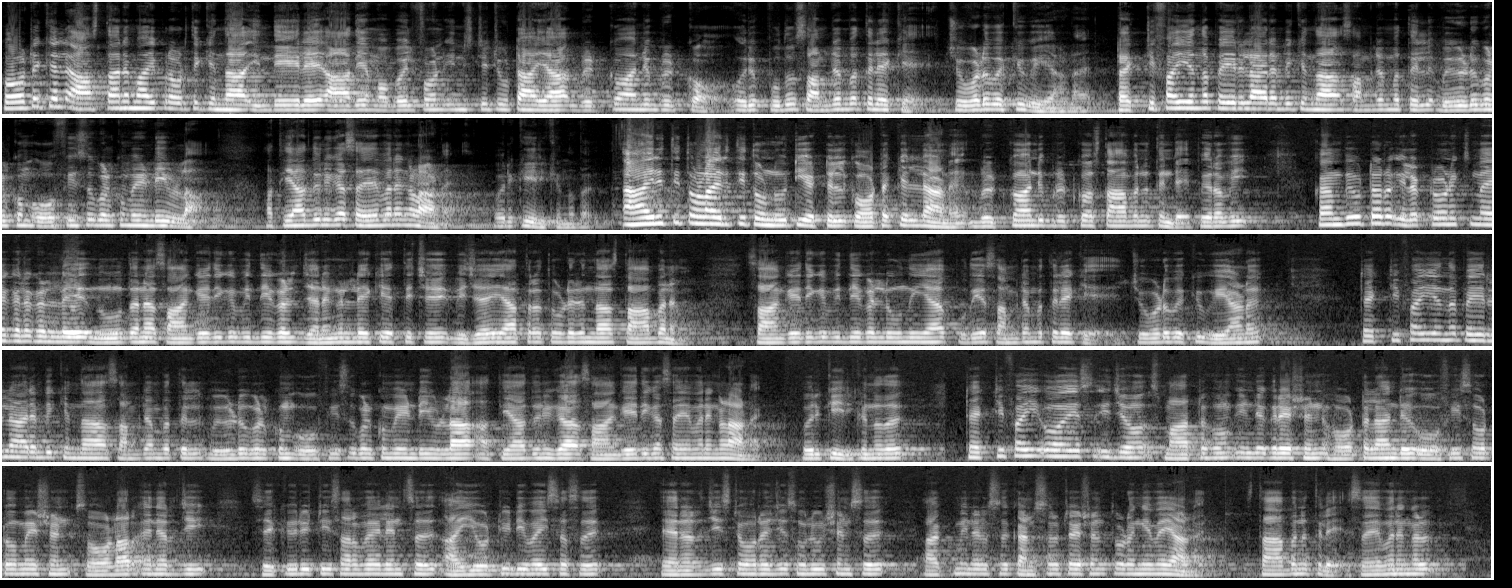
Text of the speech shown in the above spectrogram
കോട്ടയ്ക്കൽ ആസ്ഥാനമായി പ്രവർത്തിക്കുന്ന ഇന്ത്യയിലെ ആദ്യ മൊബൈൽ ഫോൺ ഇൻസ്റ്റിറ്റ്യൂട്ടായ ബ്രിഡ്കോ ആൻഡ് ബ്രിഡ്കോ ഒരു പുതു സംരംഭത്തിലേക്ക് ചുവടുവെക്കുകയാണ്. ടെക്ടിഫൈ എന്ന പേരിൽ ആരംഭിക്കുന്ന സംരംഭത്തിൽ വീടുകൾക്കും ഓഫീസുകൾക്കും വേണ്ടിയുള്ള അത്യാധുനിക സേവനങ്ങളാണ് ഒരുക്കിയിരിക്കുന്നത്. ആയിരത്തി തൊള്ളായിരത്തി തൊണ്ണൂറ്റി എട്ടിൽ കോട്ടയ്ക്കലിലാണ് ബ്രിഡ്കോ ആൻഡ് ബ്രിഡ്കോ സ്ഥാപനത്തിന്റെ പിറവി. കമ്പ്യൂട്ടർ ഇലക്ട്രോണിക്സ് മേഖലകളിലെ നൂതന സാങ്കേതിക വിദ്യകൾ ജനങ്ങളിലേക്ക് എത്തിച്ച് വിജയയാത്ര തുടരുന്ന സ്ഥാപനം സാങ്കേതിക വിദ്യകളിലൂന്നിയ പുതിയ സംരംഭത്തിലേക്ക് ചുവടുവെക്കുകയാണ് ടെക്ടിഫൈ എന്ന പേരിൽ ആരംഭിക്കുന്ന സംരംഭത്തിൽ വീടുകൾക്കും ഓഫീസുകൾക്കും വേണ്ടിയുള്ള അത്യാധുനിക സാങ്കേതിക സേവനങ്ങളാണ് ഒരുക്കിയിരിക്കുന്നത്. ടെക്ടിഫൈ O S ഇജോ smart home integration hotel and office automation solar energy security surveillance I O T devices energy storage solutions അക്മിനൽസ് consultation തുടങ്ങിയവയാണ് സ്ഥാപനത്തിലെ സേവനങ്ങൾ.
